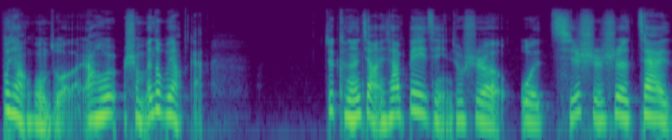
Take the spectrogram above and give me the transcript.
不想工作了，然后什么都不想干。就可能讲一下背景，就是我其实是在，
